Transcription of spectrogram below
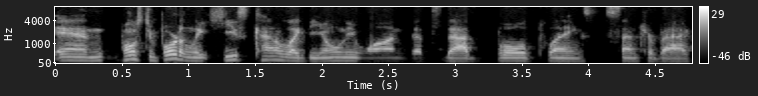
And most importantly, he's kind of like the only one that's that ball playing center back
